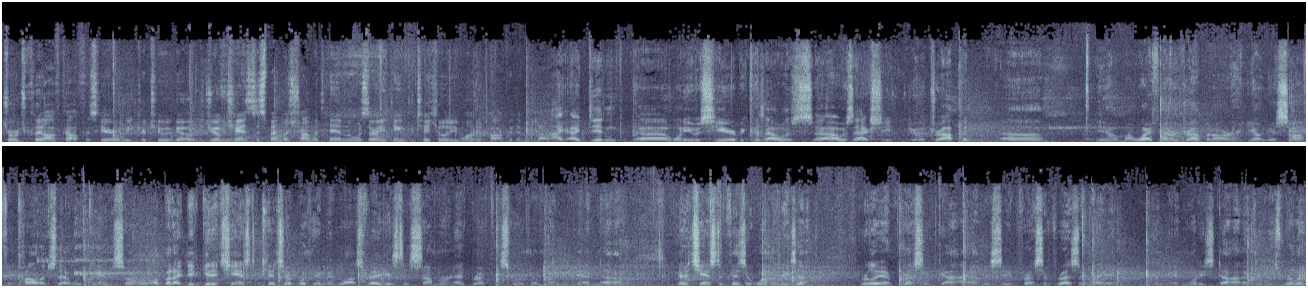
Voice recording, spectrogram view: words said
George Kliavkoff was here a week or two ago. Did you have a chance to spend much time with him, and was there anything in particular you wanted to talk with him about? I, I didn't uh, when he was here because I was uh, I was actually uh, dropping. Uh, you know, my wife and I were dropping our youngest off at college that weekend. So, uh, but I did get a chance to catch up with him in Las Vegas this summer and had breakfast with him and, and uh, got a chance to visit with him. He's a really impressive guy. Obviously, impressive resume and, and, what he's done. I think he's really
